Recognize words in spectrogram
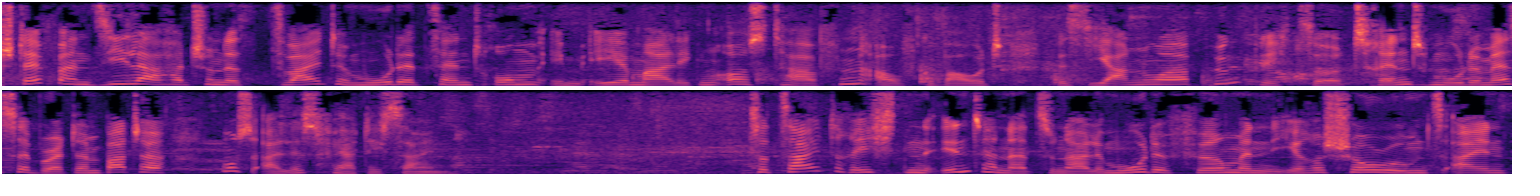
Stefan Sieler hat schon das zweite Modezentrum im ehemaligen Osthafen aufgebaut. Bis Januar, pünktlich zur Trendmodemesse Bread and Butter, muss alles fertig sein. Zurzeit richten internationale Modefirmen ihre Showrooms ein.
